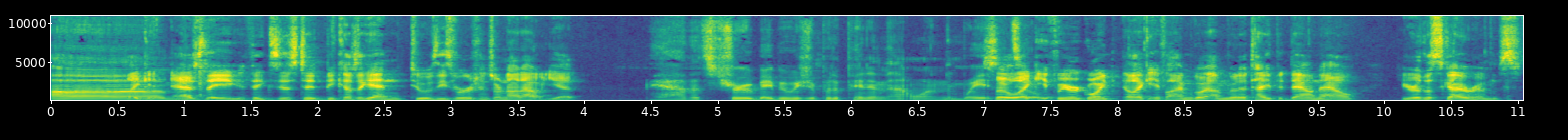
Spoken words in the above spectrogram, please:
Uh like Um, as they've existed? Because again, two of these versions are not out yet. yeah, that's true. Maybe we should put a pin in that one and wait. So, like, if we were going, like, if I'm going, I'm going to type it down now. Here are the Skyrims.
